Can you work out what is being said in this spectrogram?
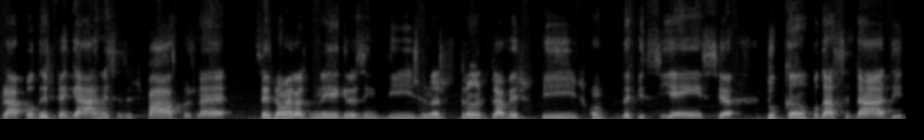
para poder chegar nesses espaços, né? Sejam elas negras, indígenas, trans, travestis, com deficiência, do campo, da cidade.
